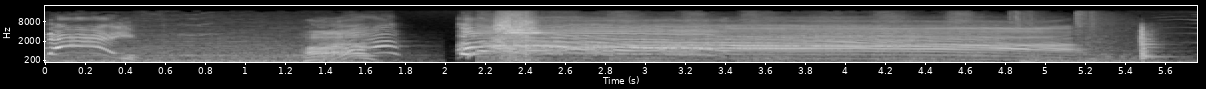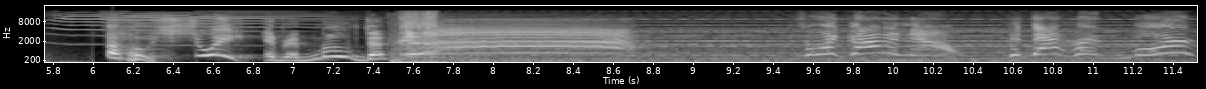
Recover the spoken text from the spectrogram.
knife! Huh? Ah! Oh, sweet! It removed the. So I gotta know, did that hurt more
